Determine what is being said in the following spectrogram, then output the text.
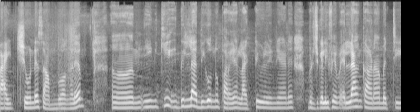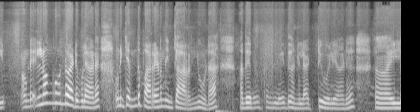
ലൈറ്റ് ഷോന്റെ സംഭവങ്ങൾ എനിക്ക് ഇതിലധികം ഒന്നും പറയാനില്ല. അടിപൊളി തന്നെയാണ് ബ്രിഡ്ജ് ഖലീഫയും എല്ലാം കാണാൻ പറ്റി. അതുകൊണ്ട് എല്ലാം കൊണ്ടും അടിപൊളിയാണ്. അതുകൊണ്ട് എനിക്ക് എന്ത് പറയണമെന്ന് എനിക്ക് അറിഞ്ഞുകൂടാ അതായത് കണ്ടില്ല? ഇത് കണ്ടില്ല? അടിപൊളിയാണ്. ഇതിൽ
